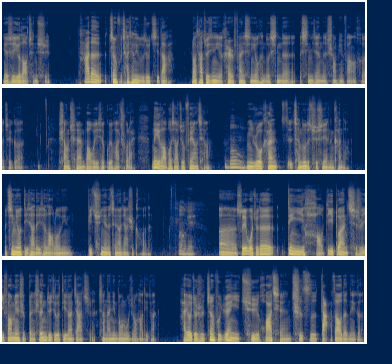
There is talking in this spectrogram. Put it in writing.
也是一个老城区，它的政府拆迁力度就极大。然后它最近也开始翻新，有很多新的新建的商品房和这个商圈，包括一些规划出来。那个老破小就非常强。哦，你如果看成都的趋势，也能看到，金牛底下的一些老楼龄比去年的成交价是高的。OK，嗯，所以我觉得定义好地段，其实一方面是本身对这个地段价值，像南京东路这种好地段，还有就是政府愿意去花钱斥资打造的那个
